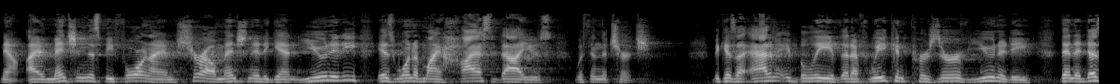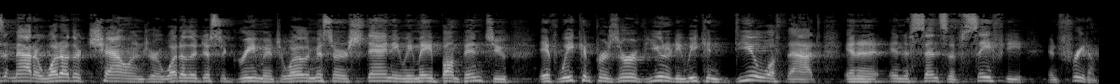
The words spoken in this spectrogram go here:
Now, I have mentioned this before and I am sure I'll mention it again. Unity is one of my highest values within the church. Because I adamantly believe that if we can preserve unity, then it doesn't matter what other challenge or what other disagreement or what other misunderstanding we may bump into. If we can preserve unity, we can deal with that in a, in a sense of safety and freedom.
